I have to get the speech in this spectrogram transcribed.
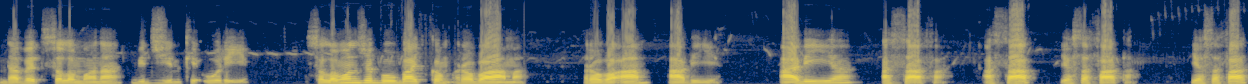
Давид Соломона від жінки Урії. Соломон же був батьком Ровоама, Ровоам Авії, Авія Асафа, Асаф Йосафата, Йосафат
